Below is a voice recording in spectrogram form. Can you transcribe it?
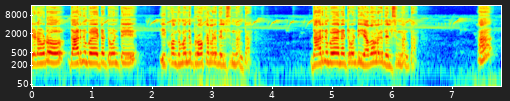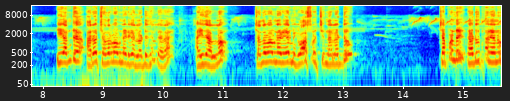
ఈడెవడో దారిని పోయేటటువంటి ఈ కొంతమంది బ్రోకర్లకు తెలిసిందంట. దారిని పోయినటువంటి యదవులకు తెలిసిందంట. ఈ అంతే ఆ రోజు చంద్రబాబు నాయుడు గారు లడ్డు తినలేదా? ఐదేళ్ళలో చంద్రబాబు నాయుడు గారు మీకు వాసన వచ్చిందా లడ్డు? చెప్పండి నేను అడుగుతున్నా నేను.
